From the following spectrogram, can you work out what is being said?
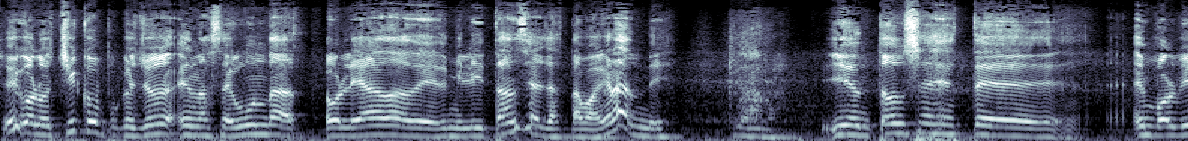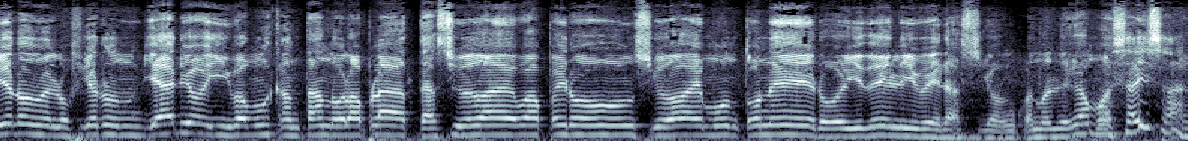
Yo digo los chicos porque yo en la segunda oleada de militancia ya estaba grande. Claro. Y entonces este envolvieron en los fierros en un diario y íbamos cantando La Plata, Ciudad de Vaperón, Ciudad de Montonero y de Liberación. Cuando llegamos a Ezeiza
